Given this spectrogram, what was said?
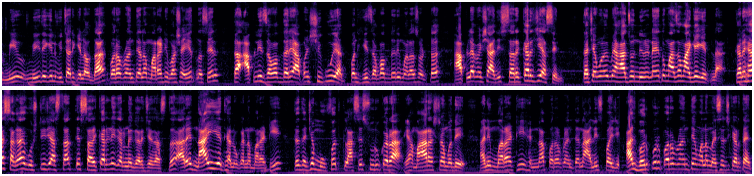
मी मी देखील विचार केला होता. परप्रांतीयाला मराठी भाषा येत नसेल तर आपली जबाबदारी आपण शिकूयात. पण ही जबाबदारी मला असं वाटतं आपल्यापेक्षा आधी सरकारची असेल. त्याच्यामुळे मी हा जो निर्णय आहे तो माझा मागे घेतला. कारण ह्या सगळ्या गोष्टी ज्या असतात ते सरकारने करणं गरजेचं असतं. अरे नाही येत ह्या लोकांना मराठी तर त्याचे मोफत क्लासेस सुरू करा या महाराष्ट्रामध्ये. आणि मराठी ह्यांना परप्रांत्यांना आलीच पाहिजे. आज भरपूर परप्रांतीय मला मेसेज करतायत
